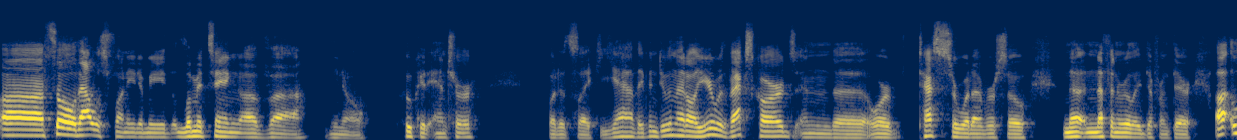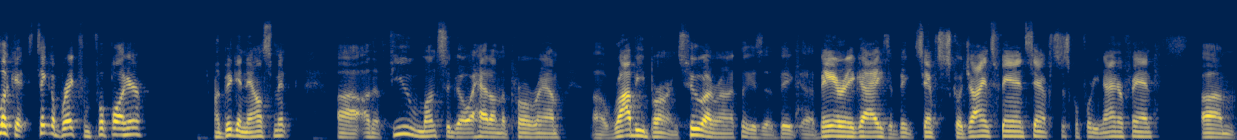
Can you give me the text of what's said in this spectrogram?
uh, so that was funny to me, the limiting of, uh, you know, who could enter. But it's like, yeah, they've been doing that all year with vax cards and uh, or tests or whatever. So no, nothing really different there. Uh, look, at take a break from football here. A big announcement uh, a few months ago, I had on the program uh, Robbie Burns, who ironically is a big uh, Bay Area guy. He's a big San Francisco Giants fan, San Francisco 49er fan. Um,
